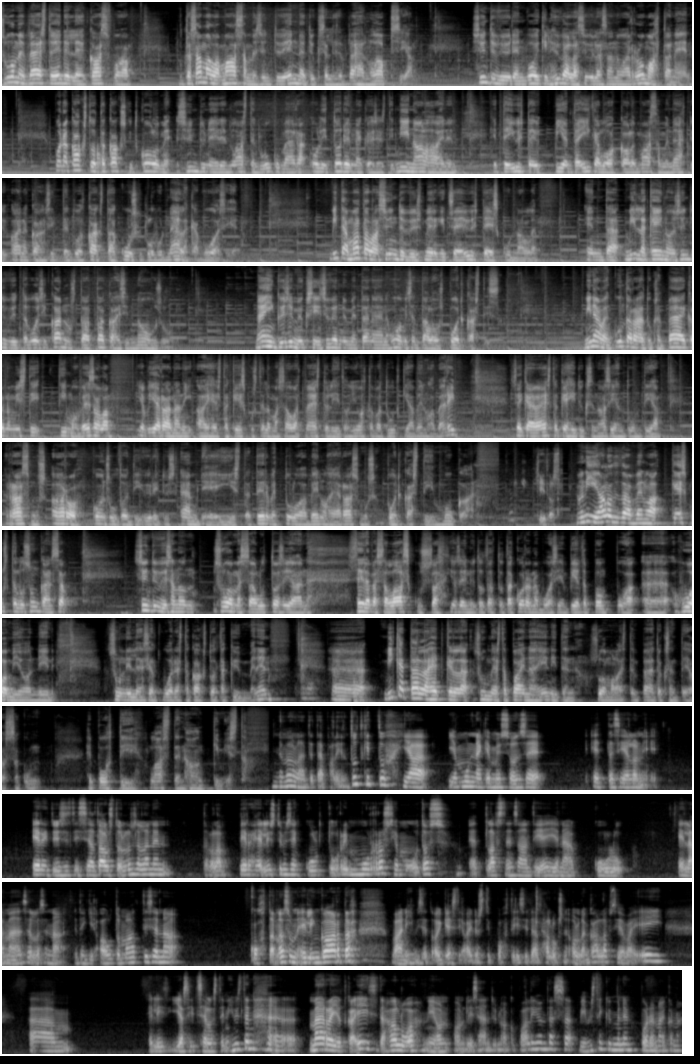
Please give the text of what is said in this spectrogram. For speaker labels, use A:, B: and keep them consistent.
A: Suomen väestö edelleen kasvaa, mutta samalla maassamme syntyy ennätyksellisen vähän lapsia. Syntyvyyden voikin hyvällä syyllä sanoa romahtaneen. Vuonna 2023 syntyneiden lasten lukumäärä oli todennäköisesti niin alhainen, ettei yhtä pientä ikäluokkaa ole maassamme nähty ainakaan sitten 1260-luvun nälkävuosien. Mitä matala syntyvyys merkitsee yhteiskunnalle? Entä millä keinoin syntyvyyttä voisi kannustaa takaisin nousuun? Näihin kysymyksiin syvennymme tänään Huomisen talouspodcastissa. Minä olen kuntarahoituksen pääekonomisti Timo Vesala ja vieraanani aiheesta keskustelemassa ovat Väestöliiton johtava tutkija Venla Berg sekä väestökehityksen asiantuntija Rasmus Aro konsultointiyritys MDIstä. Tervetuloa Venla ja Rasmus podcastiin mukaan.
B: Kiitos.
A: No niin, aloitetaan Venla keskustelu sun kanssa. Syntyvyys on Suomessa ollut tosiaan selvässä laskussa, jos ei nyt ota tuota koronavuosien pientä pomppua äh, huomioon, niin suunnilleen sieltä vuodesta 2010. Äh, mikä tällä hetkellä sun mielestä painaa eniten suomalaisten päätöksenteossa, kun he pohtii lasten hankkimista?
C: No me ollaan tätä paljon tutkittu ja, ja mun näkemys on se, että siellä on erityisesti siellä taustalla on sellainen tavallaan perheellistymisen kulttuurin murros ja muutos, että lasten saanti ei enää kuulu elämään sellaisena jotenkin automaattisena kohtana sun elinkaarta, vaan ihmiset oikeasti aidosti pohtii sitä, että haluatko ne ollenkaan lapsia vai ei. Ähm, eli, ja sitten sellaisten ihmisten äh, määrä, jotka ei sitä halua, niin on, on lisääntynyt aika paljon tässä viimeisten kymmenen vuoden aikana.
